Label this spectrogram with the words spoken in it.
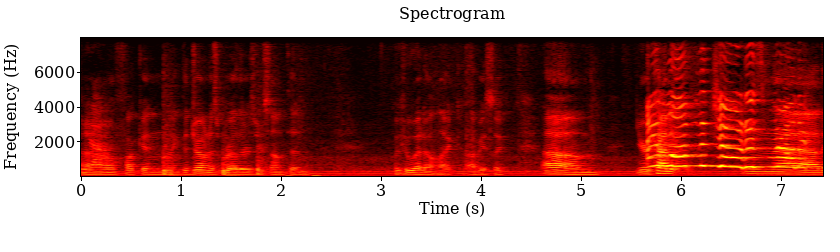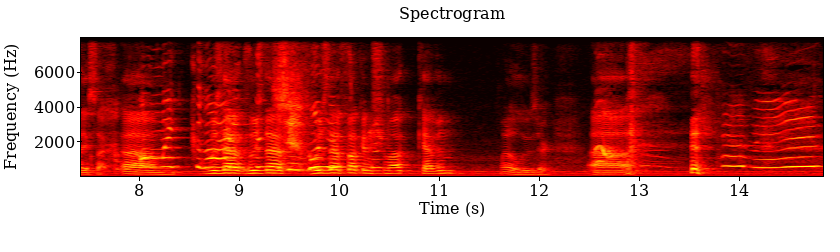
I Yeah. don't know fucking like the Jonas Brothers or something, who I don't like obviously. Um, you're I kind love the Jonas nah, Brothers. they suck. Oh Um, my Who's that? Who's that? Who's that Jonas fucking schmuck? Kevin? What a loser. Uh, Kevin.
